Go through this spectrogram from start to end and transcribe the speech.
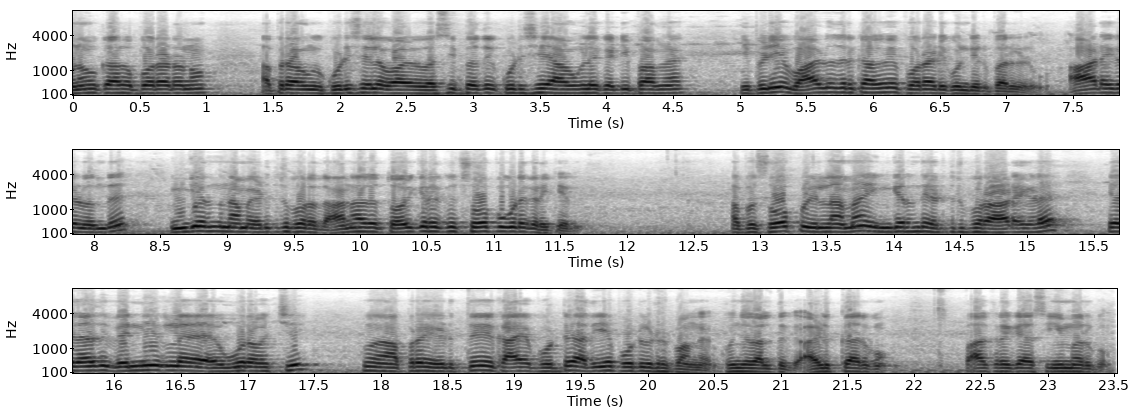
உணவுக்காக போராடணும். அப்புறம் அவங்க குடிசையில் வா வசிப்பது குடிசையை அவங்களே கட்டிப்பாங்க. இப்படி வாழ்வதற்காகவே போராடி கொண்டிருப்பார்கள். ஆடைகள் வந்து இங்கேருந்து நாம் எடுத்துகிட்டு போகிறது ஆனால் அதை துவைக்கிறதுக்கு சோப்பு கூட கிடைக்காது. அப்போ சோப்பு இல்லாமல் இங்கேருந்து எடுத்துகிட்டு போகிற ஆடைகளை ஏதாவது வெந்நீரில் ஊற வச்சு அப்புறம் எடுத்து காய போட்டு அதையே போட்டுக்கிட்டு இருப்பாங்க. கொஞ்ச காலத்துக்கு அழுக்காக இருக்கும். பார்க்குறதுக்கே அசிங்கமாக இருக்கும்.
